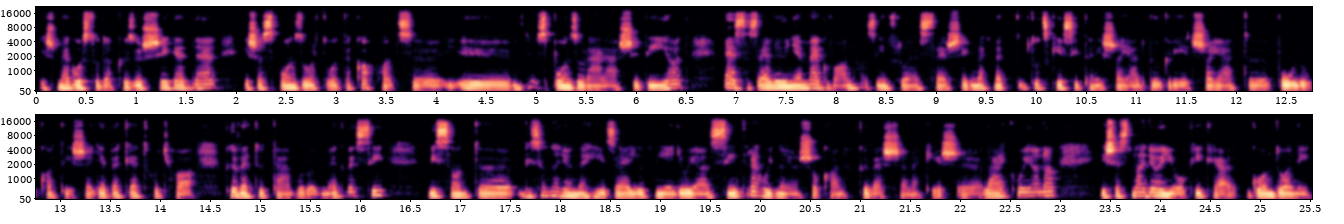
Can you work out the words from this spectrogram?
és megosztod a közösségeddel, és a szponzortól te kaphatsz szponzorálási díjat. Ez az előnye megvan az influencerségnek, meg tudsz készíteni saját bögrét, saját pólókat és egyebeket, hogyha követőtáborod megveszi, viszont, viszont nagyon nehéz eljutni egy olyan szintre, hogy nagyon sokan kövessenek és lájkoljanak, és ezt nagyon jó ki kell gondolni,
